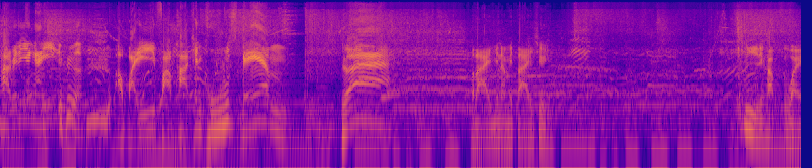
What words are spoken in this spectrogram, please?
ผ่านไปได้ยังไง เอาไปฟ้าผ่าเชนคูสแบมว้าตายไม่นะไม่ตายเฉยนี่นะครับสวย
